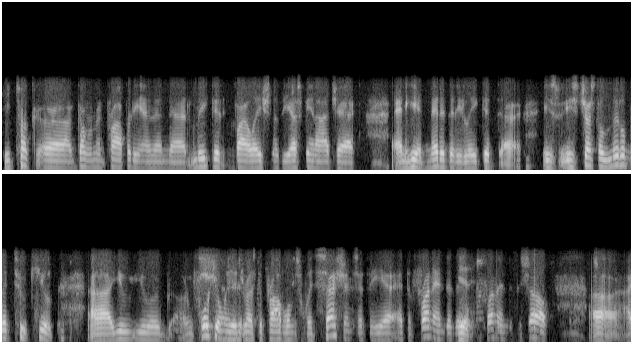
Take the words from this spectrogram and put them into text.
he took uh, government property and then uh, leaked it in violation of the Espionage Act, and he admitted that he leaked it. Uh, he's he's just a little bit too cute. Uh, you you unfortunately addressed the problems with Sessions at the uh, at the front end of the Yes. front end of the show. Uh, I,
